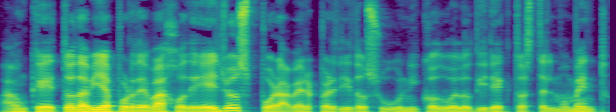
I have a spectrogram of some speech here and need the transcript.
aunque todavía por debajo de ellos por haber perdido su único duelo directo hasta el momento.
